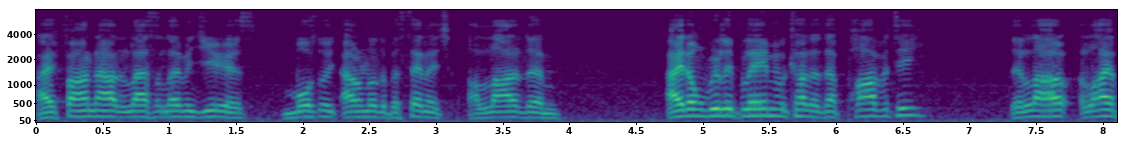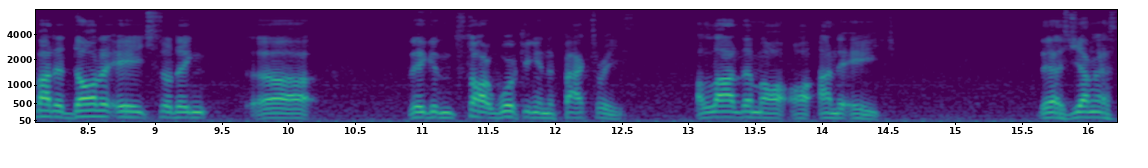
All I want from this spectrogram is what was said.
I found out the last 11 years, most of, I don't know the percentage, a lot of them, I don't really blame them because of their poverty. They lie, lie about their daughter age so they uh, they can start working in the factories. A lot of them are, are underage. They're as young as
